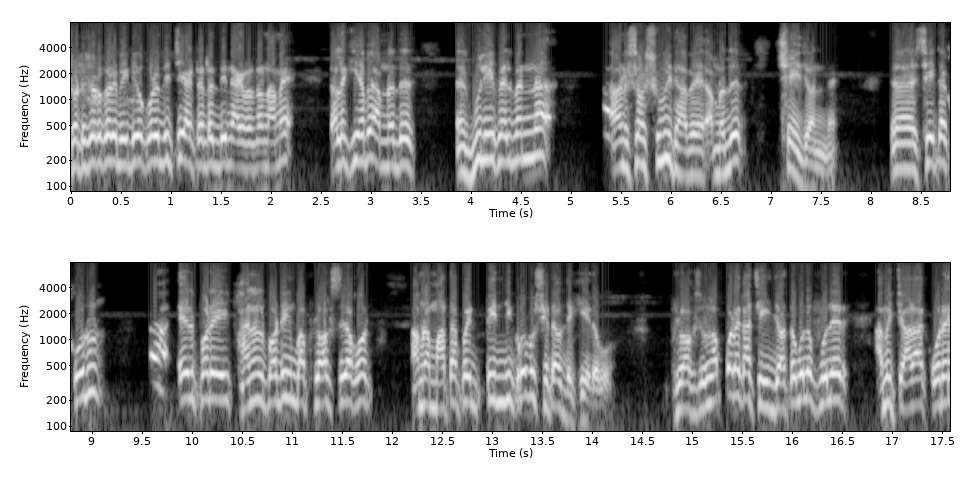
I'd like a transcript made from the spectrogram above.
ছোট ছোট করে ভিডিও করে দিচ্ছি, একটা একটা দিন, একটা নামে। তাহলে কি হবে? আপনাদের গুলিয়ে ফেলবেন না। অনেক সময় সুবিধা হবে আপনাদের সেই জন্যে। সেইটা করুন। এরপরে এই ফাইনাল পটিং বা ফ্লক্স যখন আমরা মাথা পিঞ্জি করব, সেটাও দেখিয়ে দেবো। ফ্লক্স সব কটা গাছই, যতগুলো ফুলের আমি চারা করে,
